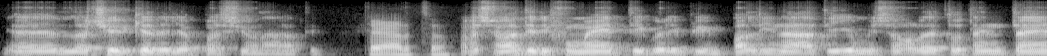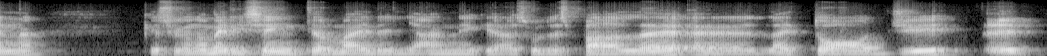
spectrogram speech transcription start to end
eh, la cerchia degli appassionati. Certo. Appassionati di fumetti, quelli più impallinati. Io mi sono letto Tintin, che secondo me risente ormai degli anni che ha sulle spalle, eh, letto oggi e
